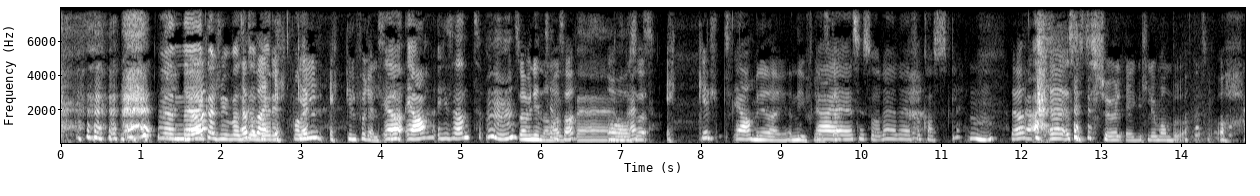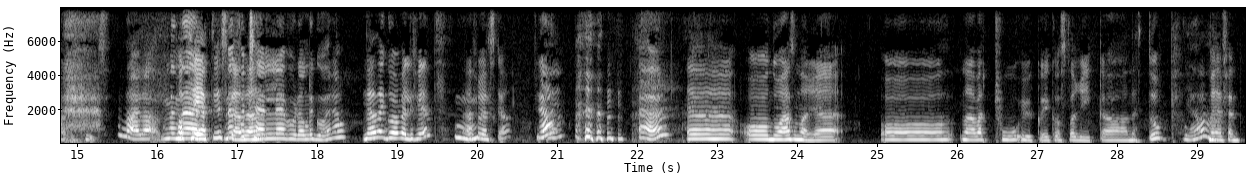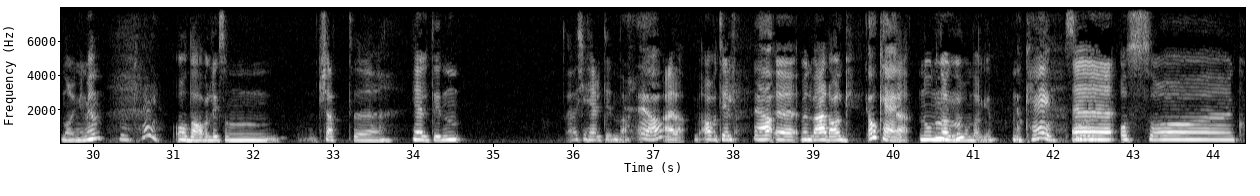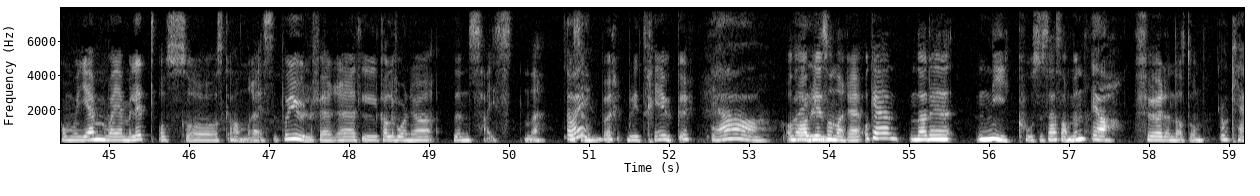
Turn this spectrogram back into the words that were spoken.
Men eh, Ja. kanskje vi bare skal sånn gå rett på det. ekkel, ekkel forelska. Ja, ja, ikke sant? Mm. Som venninna mi sa. Å, så ekkelt Ja. med de der Ja, jeg syns òg det. Det er forkastelig. Mm, ja. Jeg, jeg syns det sjøl egentlig om andre òg. Å, herregud. Nei. Men, eh, Patetisk men fortell det. eh, hvordan det går, ja. ja. det går veldig fint. Jeg Mm. er forelska. Ja. ja. Eh, og nå er jeg sånn derre Og nå har jeg vært to uker i Costa Rica nettopp ja. med 15-åringen min. Okay. Og da var det liksom chat uh, hele tiden. Ikke hele tiden, da. Ja. Neida. Av og til. ja. Uh, men hver dag. Okay. Noen mm. ganger om dagen. Okay. Så, Uh, og så kom hun hjem, var hjemme litt, og så skal han reise på juleferie til California den 16. Desember. Det blir tre uker. Ja. Og da blir det sånn derre OK, da er det nikose seg sammen Ja. før den datoen. OK.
